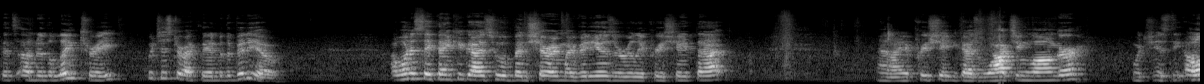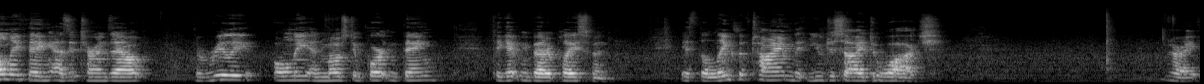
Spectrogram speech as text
that's under the link tree, which is directly under the video. I want to say thank you guys who have been sharing my videos. I really appreciate that. And I appreciate you guys watching longer which is the only thing, as it turns out, the really only and most important thing to get me better placement. It's the length of time that you decide to watch. Alright.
